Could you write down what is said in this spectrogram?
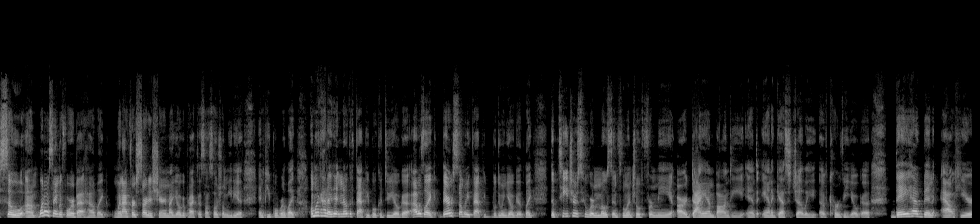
so um, what i was saying before about how like when i first started sharing my yoga practice on social media and people were like oh my god i didn't know the fat people could do yoga. I was like there are so many fat people doing yoga. Like the teachers who were most influential for me are dianne bondy and anna guest-jelley of curvy yoga. They have been out here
